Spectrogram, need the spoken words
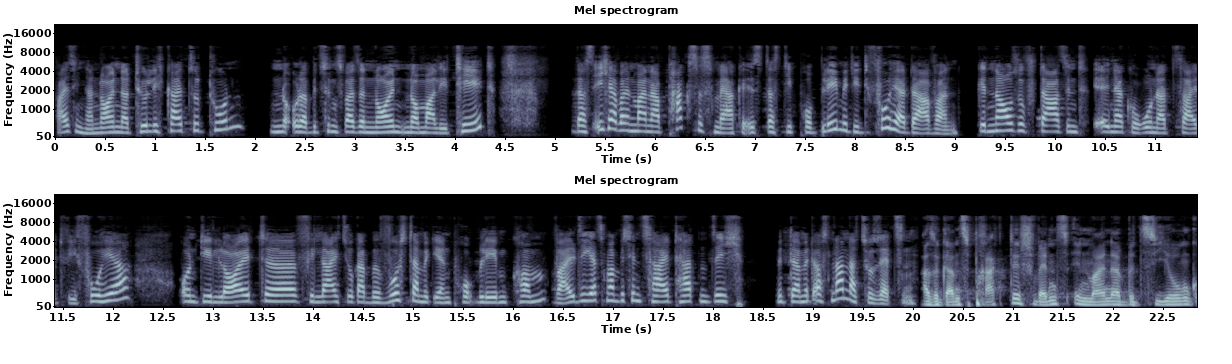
weiß ich nicht, einer neuen Natürlichkeit zu tun oder beziehungsweise neuen Normalität. Was ich aber in meiner Praxis merke, ist, dass die Probleme, die vorher da waren, genauso da sind in der Corona-Zeit wie vorher und die Leute vielleicht sogar bewusster mit ihren Problemen kommen, weil sie jetzt mal ein bisschen Zeit hatten, sich mit damit auseinanderzusetzen. Also ganz praktisch, wenn es in meiner Beziehung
